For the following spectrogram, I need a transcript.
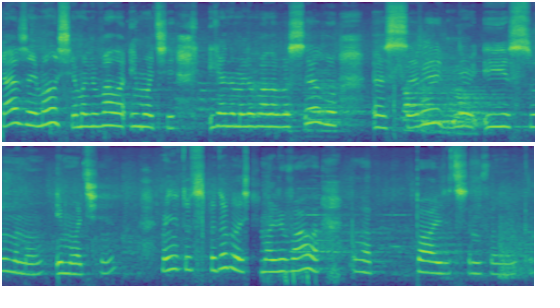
Я займалася, я малювала емоції. І я намалювала веселу, е, середню і сумну емоції. Мені тут сподобалось, малювала е, пальцем великим.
